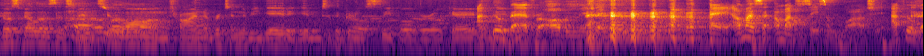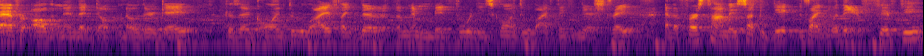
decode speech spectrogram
those fellows have spent Oh, too long trying to pretend to be gay to get into the girl's sleepover. Okay. I feel bad for all the men that. hey, I'm about, to say, I'm about to say some wild shit. I feel bad for all the men that don't know they're gay because they're going through life like they're in their mid 40s, going through life thinking they're straight, and the first time they suck a dick is like when they're 50,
